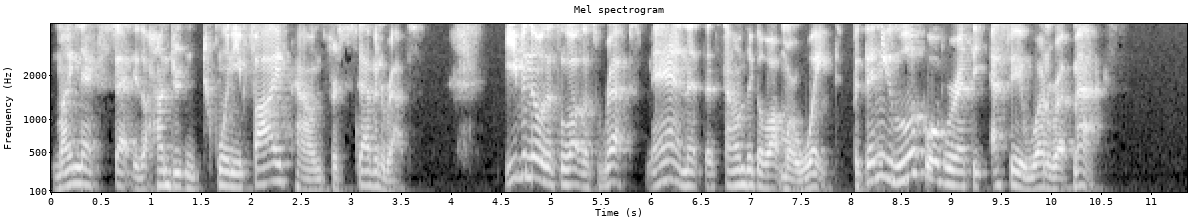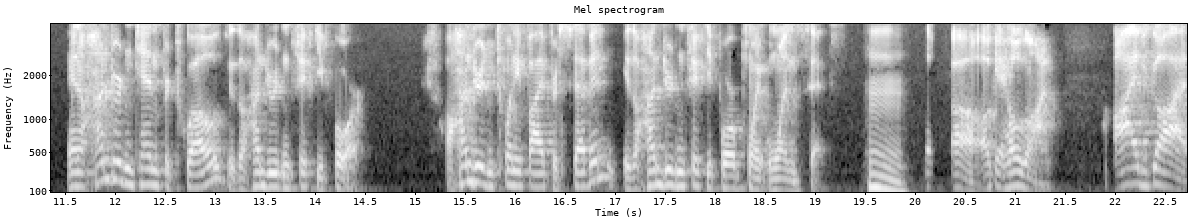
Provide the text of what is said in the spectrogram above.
my next set is 125 pounds for seven reps even though that's a lot less reps, man, that, that sounds like a lot more weight. But then you look over at the estimated one rep max, and 110 for 12 is 154. 125 for 7 is 154.16. Hmm. Oh, okay, hold on. I've got,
